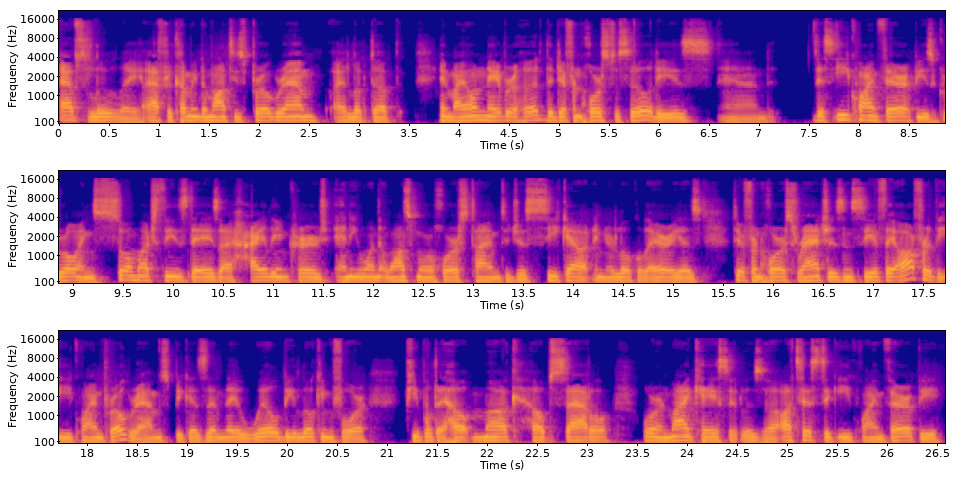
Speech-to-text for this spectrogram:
Absolutely. After coming to Monty's program, I looked up in my own neighborhood the different horse facilities and this equine therapy is growing so much these days. I highly encourage anyone that wants more horse time to just seek out in your local areas different horse ranches and see if they offer the equine programs because then they will be looking for people to help muck, help saddle, or in my case, it was uh, autistic equine therapy.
